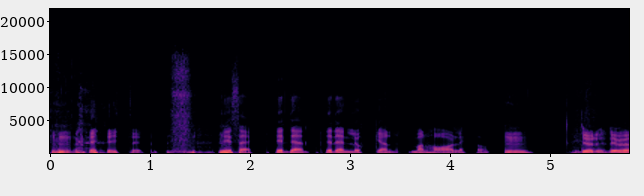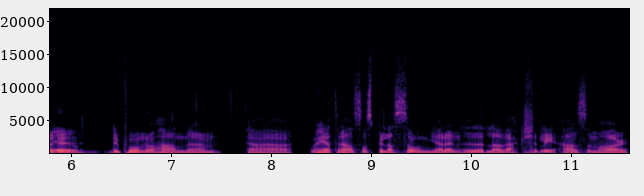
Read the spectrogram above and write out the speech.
typ. Det är så här, det är den, det är den looken man har liksom. Mm. Det, det, det, det, det påminner om han, uh, vad heter han som spelar sångaren i Love actually? Han som har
